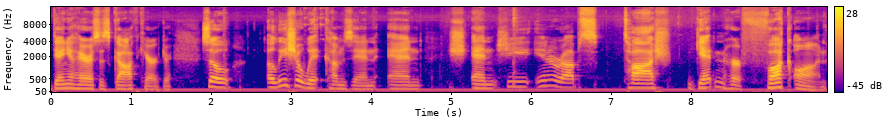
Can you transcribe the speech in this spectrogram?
Danielle Harris's goth character, so Alicia Witt comes in and sh- and she interrupts Tosh getting her fuck on,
